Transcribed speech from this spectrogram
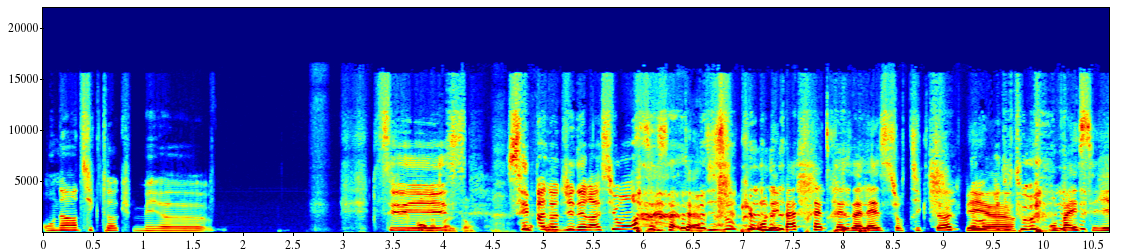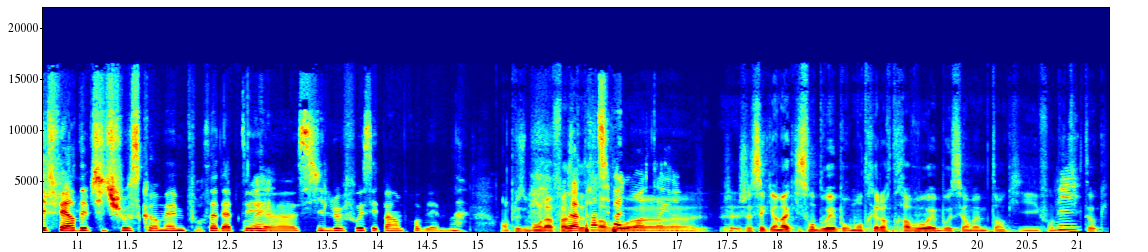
On a un TikTok, mais c'est pas le temps. c'est pas notre génération. Disons qu'on n'est pas très très à l'aise sur TikTok, mais Non, euh, du tout. on va essayer de faire des petites choses quand même pour s'adapter. Ouais. euh, S'il le faut, c'est pas un problème. En plus, bon, la phase Voilà, de travaux, euh, je, je sais qu'il y en a qui sont doués pour montrer leurs travaux et bosser en même temps qu'ils font du. TikTok.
